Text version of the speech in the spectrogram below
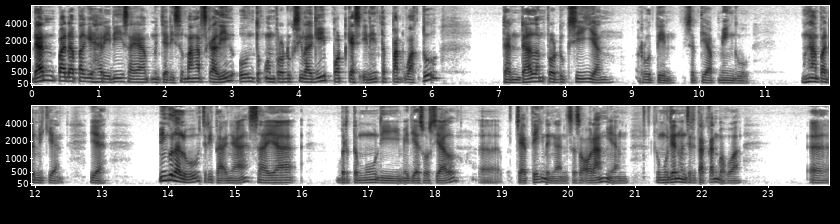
Dan pada pagi hari ini saya menjadi semangat sekali untuk memproduksi lagi podcast ini tepat waktu dan dalam produksi yang rutin setiap minggu. Mengapa demikian? Ya, minggu lalu ceritanya saya bertemu di media sosial uh, chatting dengan seseorang yang kemudian menceritakan bahwa uh,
